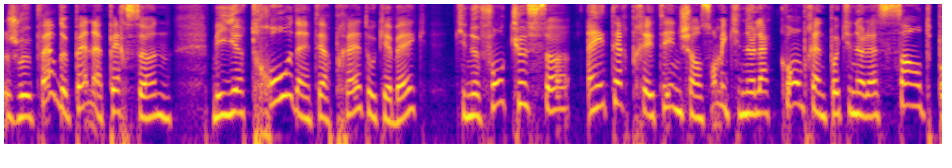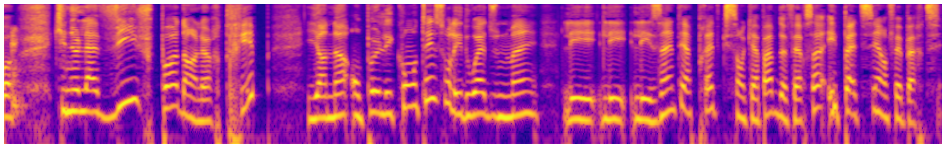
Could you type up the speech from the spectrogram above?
je veux faire de peine à personne, mais il y a trop d'interprètes au Québec qui ne font que ça, interpréter une chanson, mais qui ne la comprennent pas, qui ne la sentent pas, qui ne la vivent pas dans leur trip. Il y en a, on peut les compter sur les doigts d'une main, les, les, les interprètes qui sont capables de faire ça, et Patty en fait partie.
